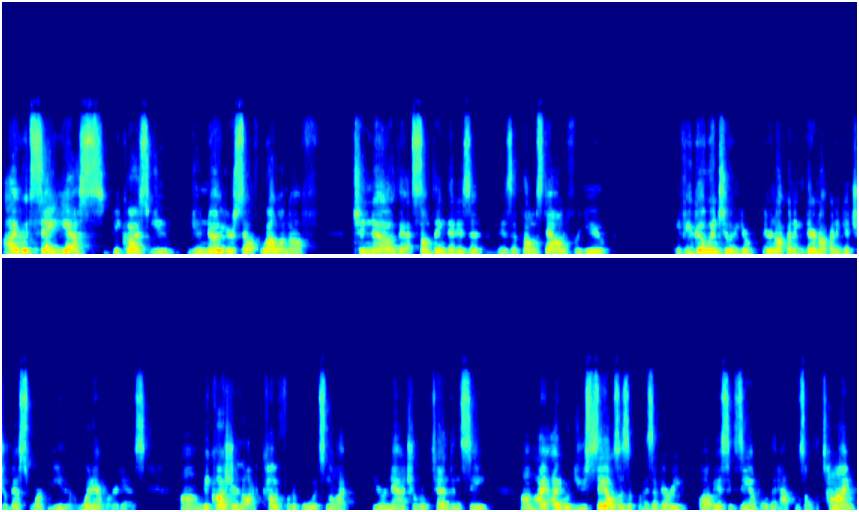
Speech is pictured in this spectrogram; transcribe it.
i would say yes because you you know yourself well enough to know that something that is a is a thumbs down for you if you go into it you're you're not going to they're not going to get your best work either whatever it is um, because you're not comfortable. It's not your natural tendency. Um, I, I, would use sales as a, as a very obvious example that happens all the time.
